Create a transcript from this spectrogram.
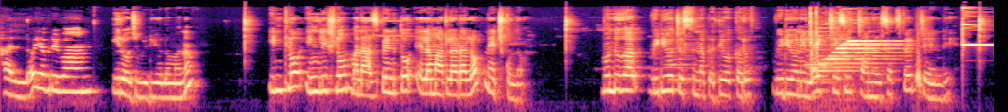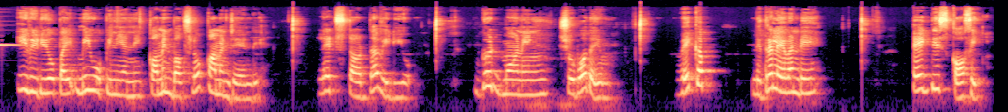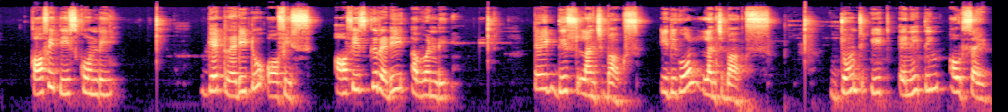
Hello everyone. ఈరోజు వీడియోలో మనం ఇంట్లో ఇంగ్లీష్లో మన హస్బెండ్తో ఎలా మాట్లాడాలో నేర్చుకుందాం. ముందుగా వీడియో చూస్తున్న ప్రతి ఒక్కరూ వీడియోని లైక్ చేసి ఛానల్ సబ్స్క్రైబ్ చేయండి. ఈ వీడియోపై మీ ఒపీనియన్ని కామెంట్ బాక్స్లో కామెంట్ చేయండి. Let start the video. Good morning శుభోదయం. వేకప్ నిద్ర లేవండి. Take this coffee. కాఫీ తీసుకోండి. గెట్ రెడీ టు ఆఫీస్ ఆఫీస్కి రెడీ అవ్వండి. టేక్ దిస్ లంచ్ బాక్స్ ఇదిగో lunch box don't eat anything outside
